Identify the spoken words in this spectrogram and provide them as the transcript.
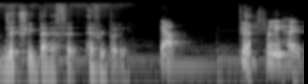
literally benefit everybody. Yeah. Good. Definitely hope.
